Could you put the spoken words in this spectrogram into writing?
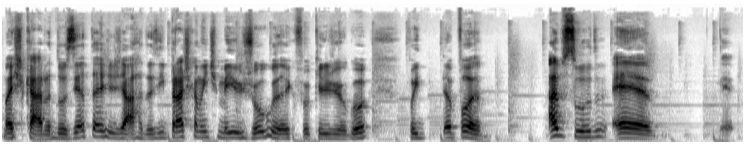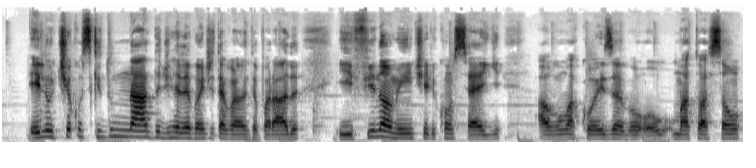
Mas, cara, 200 jardas em praticamente meio jogo, né, que foi o que ele jogou. Foi, pô, absurdo. É, ele não tinha conseguido nada de relevante até agora na temporada e finalmente ele consegue alguma coisa ou uma atuação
